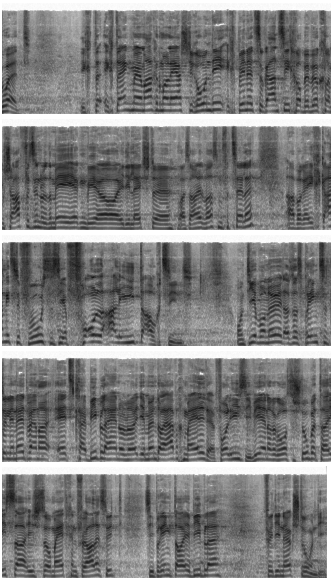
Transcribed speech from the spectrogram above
Gut. Ich, ich denke, wir machen mal eine erste Runde. Ich bin nicht so ganz sicher, ob wir wirklich am Schaffen sind oder mehr irgendwie in die letzten, weiß auch nicht was, erzählen. Aber ich gehe jetzt davon aus, dass ihr voll alle eingetaucht sind. Und die, die nicht, also es bringt es natürlich nicht, wenn ihr jetzt keine Bibel habt oder nicht, ihr müsst euch einfach melden. Voll easy. Wie in einer großen Stube. Thaisa ist so Mädchen für alles heute. Sie bringt eure Bibel für die nächste Runde.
